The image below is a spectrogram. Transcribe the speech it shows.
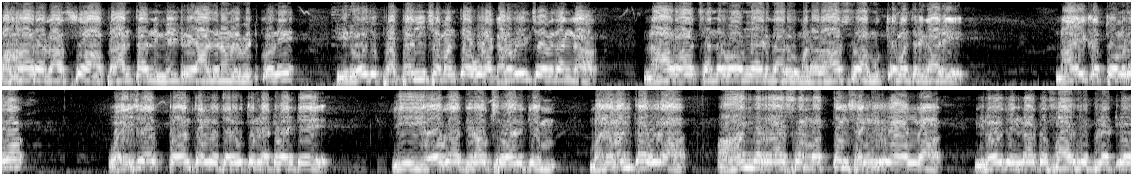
పహార రాస్తూ ఆ ప్రాంతాన్ని మిలిటరీ ఆధీనంలో పెట్టుకొని ఈరోజు ప్రపంచమంతా కూడా గర్వించే విధంగా నారా చంద్రబాబు నాయుడు గారు మన రాష్ట్ర ముఖ్యమంత్రి గారి నాయకత్వంలో వైజాగ్ ప్రాంతంలో జరుగుతున్నటువంటి ఈ యోగా దినోత్సవానికి మనమంతా కూడా ఆంధ్ర రాష్ట్రం మొత్తం సంఘీభావంగా ఈరోజు ఇందాక సార్ చెప్పినట్లు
